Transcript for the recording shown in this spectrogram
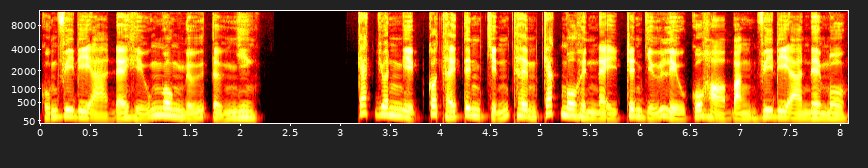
của NVIDIA để hiểu ngôn ngữ tự nhiên. Các doanh nghiệp có thể tinh chỉnh thêm các mô hình này trên dữ liệu của họ bằng NVIDIA Nemo,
